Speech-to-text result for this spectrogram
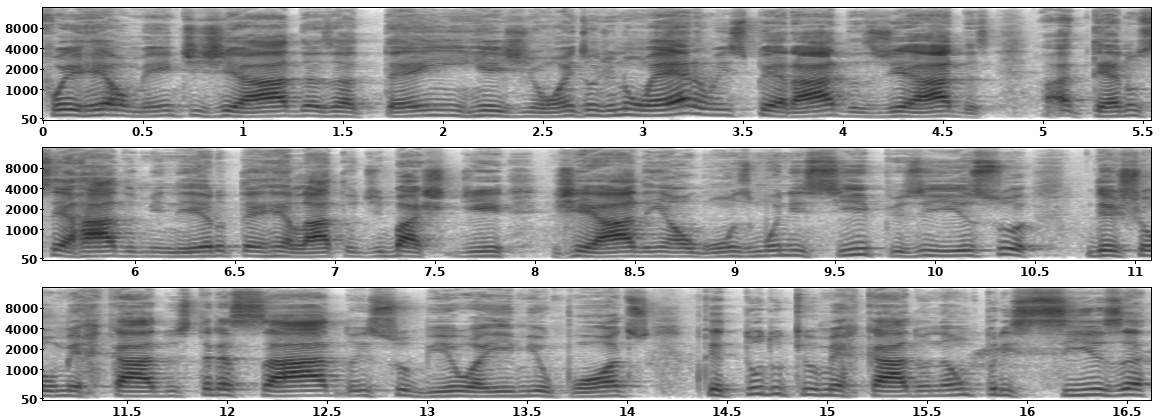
foi realmente geadas até em regiões onde não eram esperadas geadas. Até no Cerrado Mineiro tem relato de, de geada em alguns municípios e isso deixou o mercado estressado e subiu aí mil pontos, porque tudo que o mercado não precisa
